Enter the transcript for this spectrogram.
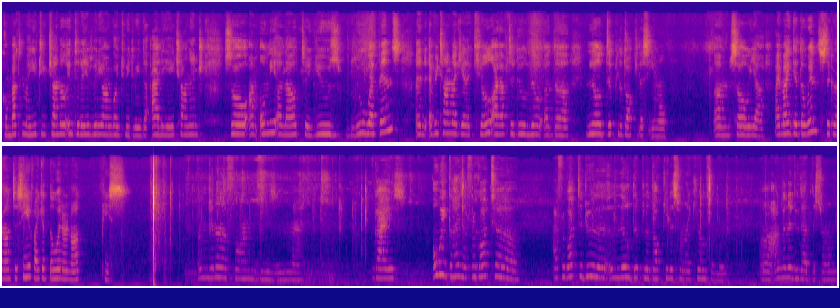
Welcome back to my YouTube channel. In today's video, I'm going to be doing the Ali-A challenge. So I'm only allowed to use blue weapons, and every time I get a kill, I have to do little, uh, the little Diplodocus emote. Um, so yeah, I might get the win. Stick around to see if I get the win or not. Peace. I'm gonna farm these mats. Guys, oh wait guys, I forgot to I forgot to do the little Diplodocus when I kill someone. Uh, I'm gonna do that this round.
